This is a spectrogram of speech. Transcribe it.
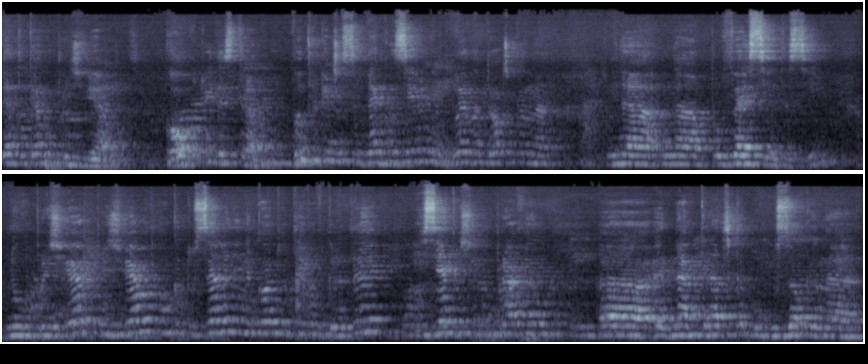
Те така го преживяват. Колкото и да е странно. Въпреки, че са декласирани от гледна точка на, на, на професията си, но го преживяват, преживяват го като селени, на който отива в града и сякаш е направил а, една крачка по посока на,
